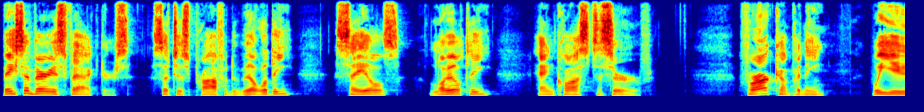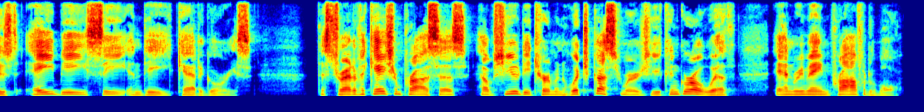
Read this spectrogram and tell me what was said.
based on various factors such as profitability, sales, loyalty, and cost to serve. For our company, we used A, B, C, and D categories. The stratification process helps you determine which customers you can grow with and remain profitable,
